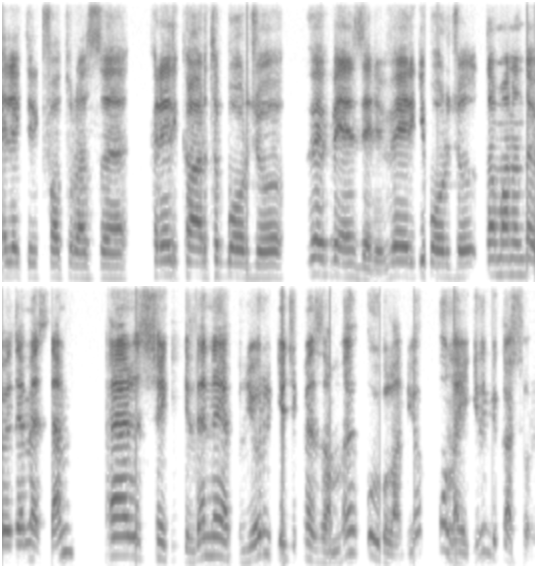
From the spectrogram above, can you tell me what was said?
elektrik faturası, kredi kartı borcu ve benzeri vergi borcu zamanında ödemezsem her şekilde ne yapılıyor? Gecikme zammı uygulanıyor. Bununla ilgili birkaç soru.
